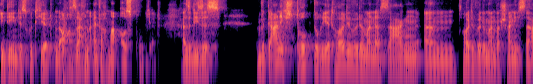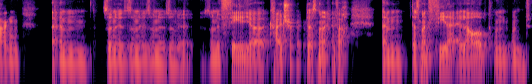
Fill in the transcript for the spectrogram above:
Ideen diskutiert und auch Sachen einfach mal ausprobiert. Also dieses gar nicht strukturiert. Heute würde man das sagen. Ähm, heute würde man wahrscheinlich sagen ähm, so eine so eine so eine so eine so eine Failure Culture, dass man einfach ähm, dass man Fehler erlaubt und und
